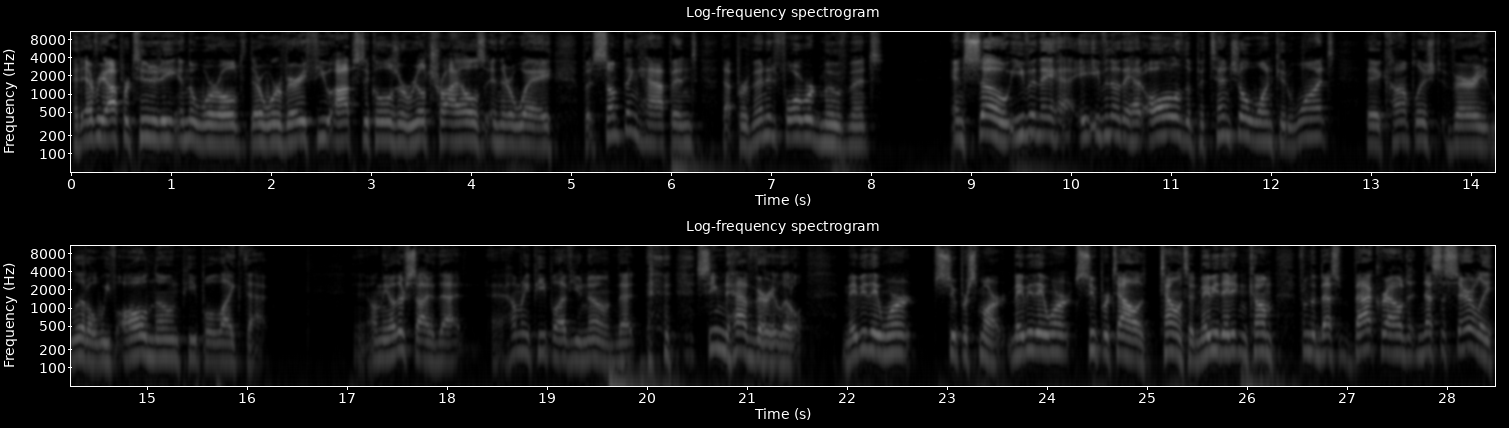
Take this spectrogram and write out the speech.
had every opportunity in the world. There were very few obstacles or real trials in their way, but something happened that prevented forward movement. And so, even they ha- even though they had all of the potential one could want, they accomplished very little. We've all known people like that. On the other side of that, how many people have you known that seem to have very little? Maybe they weren't super smart. Maybe they weren't super tal- talented. Maybe they didn't come from the best background necessarily,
